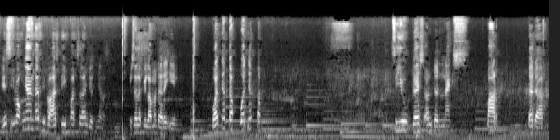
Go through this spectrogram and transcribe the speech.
Ya siwaknya ntar dibahas di part selanjutnya. Bisa lebih lama dari ini. Buat nyetok buat nyetok. See you guys on the next part. Dadah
